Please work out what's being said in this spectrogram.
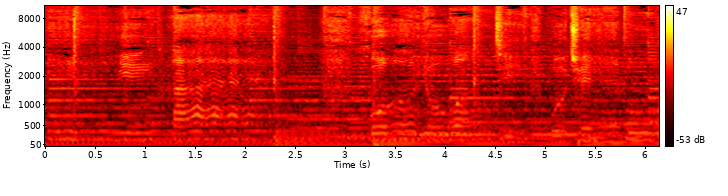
的婴孩，或有忘记我，却不忘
